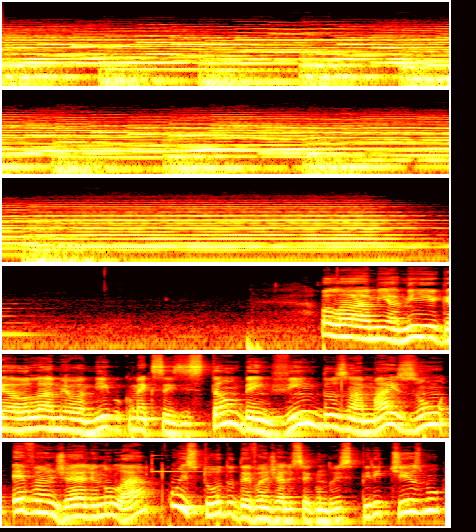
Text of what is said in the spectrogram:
Thank you. Olá, minha amiga, olá, meu amigo, como é que vocês estão? Bem-vindos a mais um Evangelho no Lar, um estudo do Evangelho segundo o Espiritismo,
